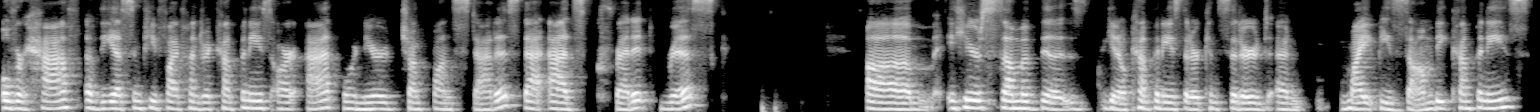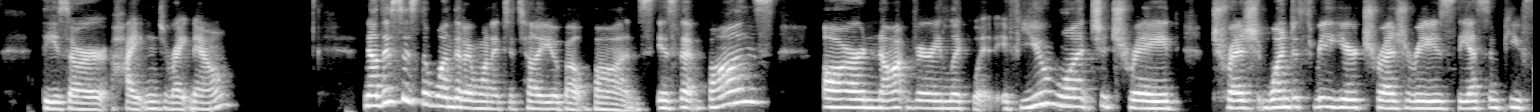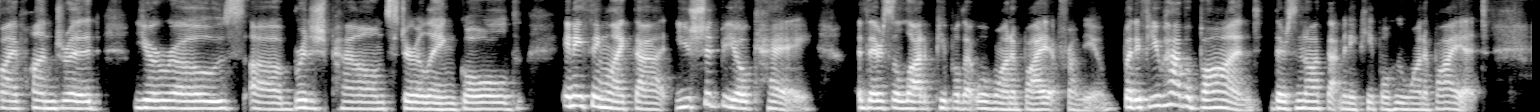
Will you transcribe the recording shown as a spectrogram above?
Over half of the S&P 500 companies are at or near junk bond status. That adds credit risk um, here's some of the you know companies that are considered and might be zombie companies. These are heightened right now. Now this is the one that i wanted to tell you about bonds is that bonds are not very liquid. If you want to trade treasure one to three year treasuries the s&p 500 euros uh, british pound sterling gold anything like that, you should be okay. There's a lot of people that will want to buy it from you. But if you have a bond, there's not that many people who want to buy it.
